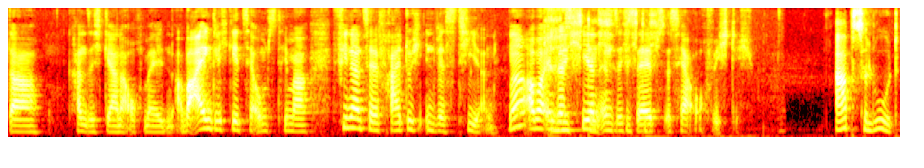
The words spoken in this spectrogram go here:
da kann sich gerne auch melden. Aber eigentlich geht es ja ums Thema finanziell frei durch Investieren. Ne? Aber investieren richtig, in sich richtig. selbst ist ja auch wichtig. Absolut.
